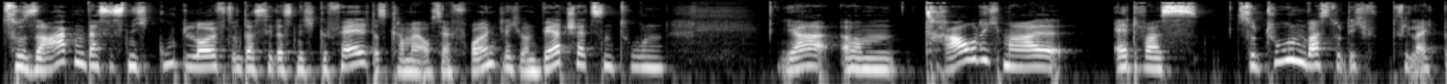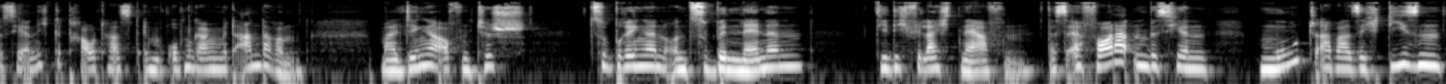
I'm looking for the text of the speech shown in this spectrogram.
zu sagen, dass es nicht gut läuft und dass dir das nicht gefällt. Das kann man auch sehr freundlich und wertschätzend tun. Ja, ähm, trau dich mal etwas zu tun, was du dich vielleicht bisher nicht getraut hast im Umgang mit anderen. Mal Dinge auf den Tisch zu bringen und zu benennen, die dich vielleicht nerven. Das erfordert ein bisschen Mut, aber sich diesen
